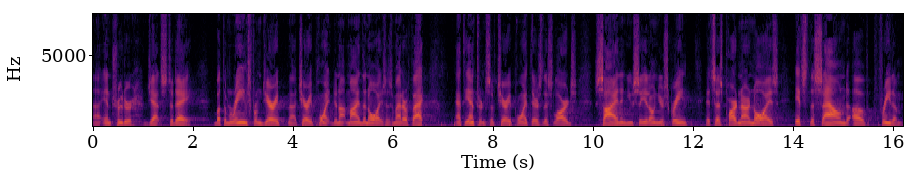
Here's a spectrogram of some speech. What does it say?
uh, intruder jets today but the Marines from Jerry, uh, Cherry Point do not mind the noise. As a matter of fact, at the entrance of Cherry Point, there's this large sign, and you see it on your screen. It says, Pardon our noise, it's the sound of freedom.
